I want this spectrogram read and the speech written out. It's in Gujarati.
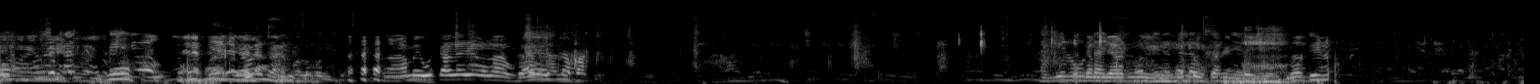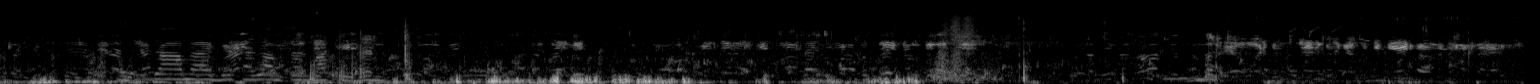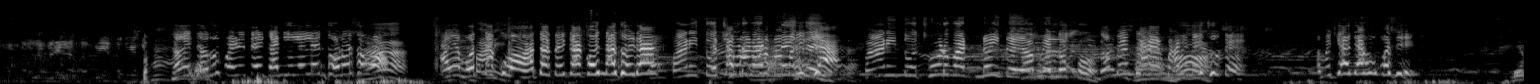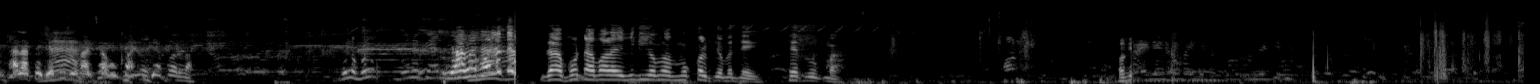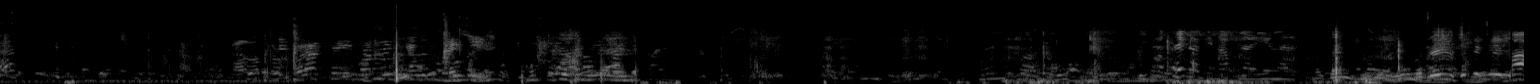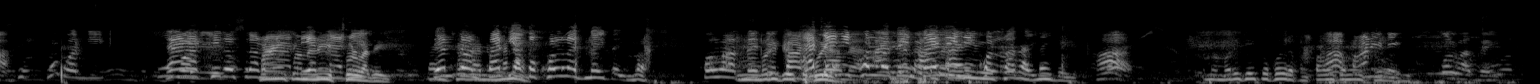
જઈ જરૂર પડી તે ગાડી લઈ લઈને થોડો સમય અહીંયા મોટા કુવા હતા તે કા કોઈ ના છોડ્યા પાણી તો એટલા છોડવા જ પ્રમાણમાં નહીં મરી દે ગયા. પાણી તો છોડવા જ નહીં દે અમે ગમે થાય પાણી નહીં છૂટે અમે ક્યાં જાવું પછી? બેમ થાલા થઈ જાય મારે જાવું પાણી ક્યાં ભરવા બોલો બોલો હવે બોલો જા ફોટા પાડે વીડિયો હમણાં મોકલશે બધે ફેસબુકમાં પાણી તો છોડવા દઈએ બેન તો પાટિયા તો ખોલવા જ નહીં દઈ ખોલવા જ નહીં આ ખોલવા દઈ નહીં ખોલવા દઈ. મરી જઈ તો કોઈ પણ પાણી.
